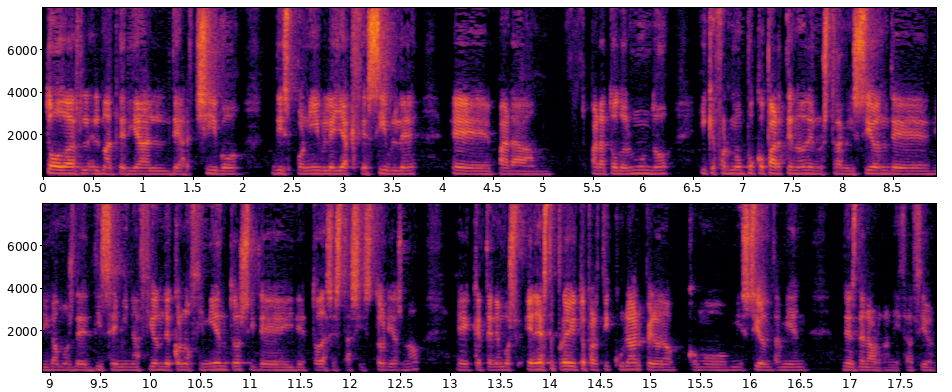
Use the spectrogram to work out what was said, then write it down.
todo el material de archivo disponible y accesible eh, para, todo el mundo. y que forma un poco parte ¿no? de nuestra misión de, digamos, de diseminación de conocimientos y de, todas estas historias ¿no? Eh, que tenemos en este proyecto particular, pero como misión también desde la organización.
